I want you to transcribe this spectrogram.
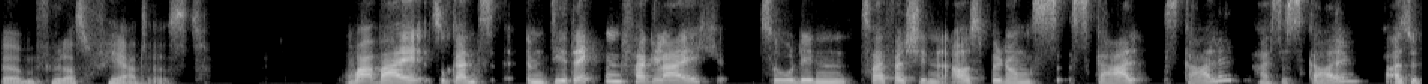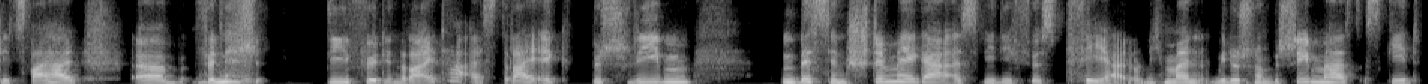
ähm, für das Pferd ist. Wobei so ganz im direkten Vergleich zu den zwei verschiedenen Ausbildungsskalen, heißt es Skalen? Also die zwei halt, äh, finde ich die für den Reiter als Dreieck beschrieben, ein bisschen stimmiger als wie die fürs Pferd. Und ich meine, wie du schon beschrieben hast, es geht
